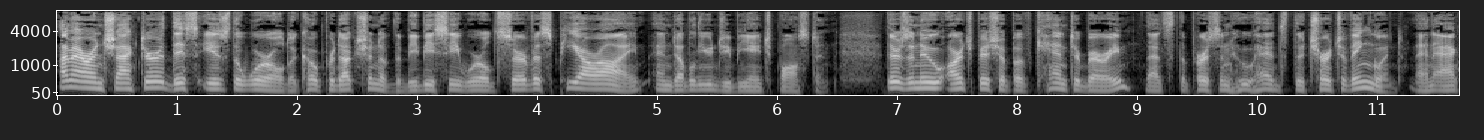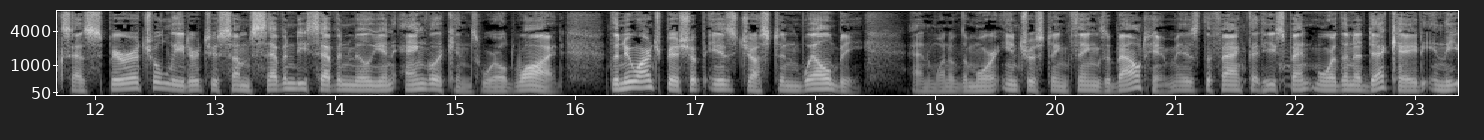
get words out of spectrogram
I'm Aaron Schachter. This is The World, a co production of the BBC World Service, PRI, and WGBH Boston. There's a new Archbishop of Canterbury. That's the person who heads the Church of England and acts as spiritual leader to some 77 million Anglicans worldwide. The new Archbishop is Justin Welby. And one of the more interesting things about him is the fact that he spent more than a decade in the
